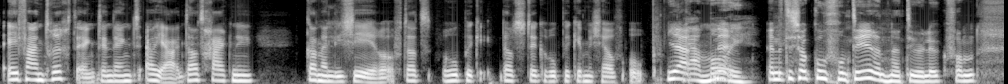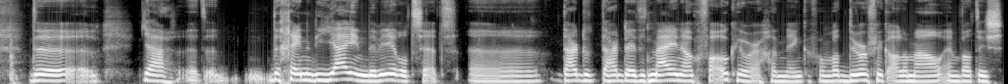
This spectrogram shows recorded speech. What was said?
even aan terugdenkt en denkt, oh ja, dat ga ik nu kanaliseren of dat, roep ik, dat stuk roep ik in mezelf op. Ja, mooi. nee. En het is ook confronterend natuurlijk. Van de, ja, het, degene die jij in de wereld zet. Uh, daar, doet, daar deed het mij in elk geval ook heel erg aan denken. Van wat durf ik allemaal en wat is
